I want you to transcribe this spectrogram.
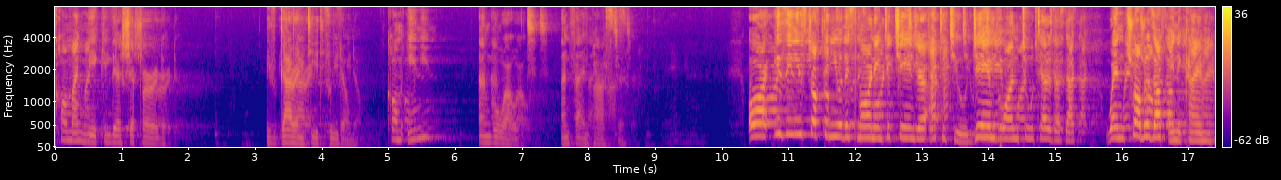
come and make him their shepherd is guaranteed freedom. Come in and go out and find pasture. Or is he instructing you this morning to change your attitude? James 1 2 tells us that when troubles of any kind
